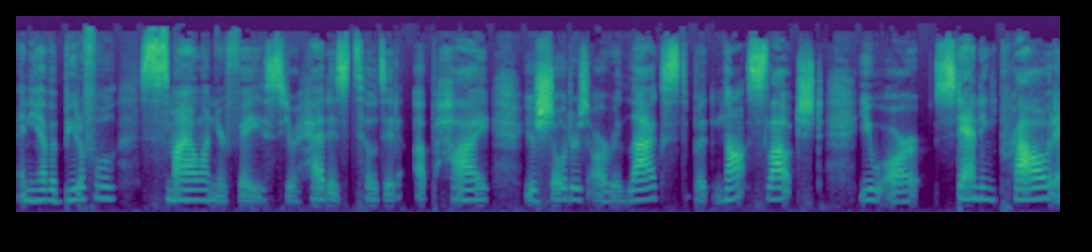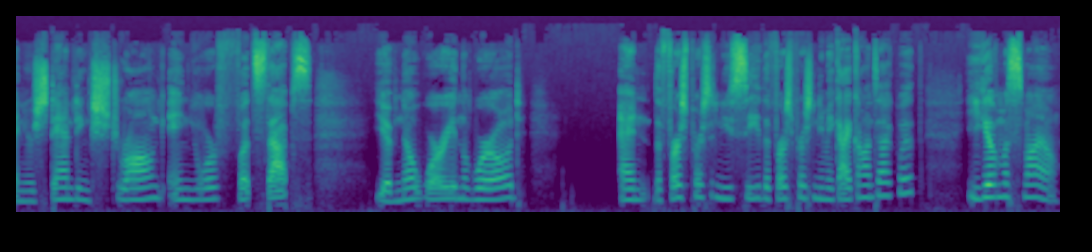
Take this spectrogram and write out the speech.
and you have a beautiful smile on your face, your head is tilted up high, your shoulders are relaxed but not slouched, you are standing proud and you're standing strong in your footsteps, you have no worry in the world, and the first person you see, the first person you make eye contact with, you give them a smile.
